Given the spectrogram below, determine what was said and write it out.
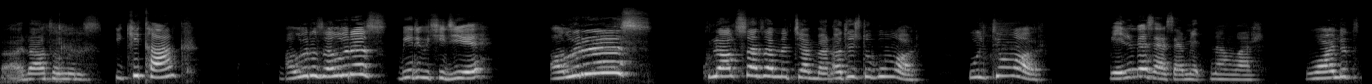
Ha, Rahat alırız. 2 tank. Alırız alırız. Bir biçici. Alırız. Kule altı sersemleteceğim ben. Ateş topum var. Ultim var. Benim de sersemletmem var. Violet,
